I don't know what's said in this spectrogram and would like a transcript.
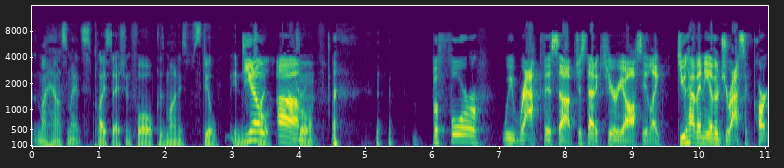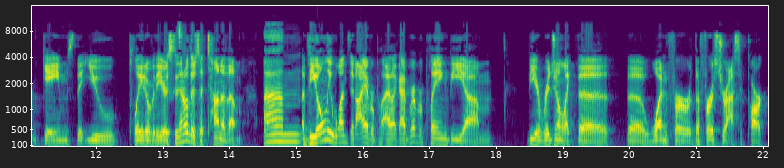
my housemate's PlayStation 4 because mine is still in. Do you know? Um, before we wrap this up, just out of curiosity, like, do you have any other Jurassic Park games that you played over the years? Because I know there's a ton of them. Um, The only ones that I ever play, like, I remember playing the um, the original, like the the one for the first Jurassic Park,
